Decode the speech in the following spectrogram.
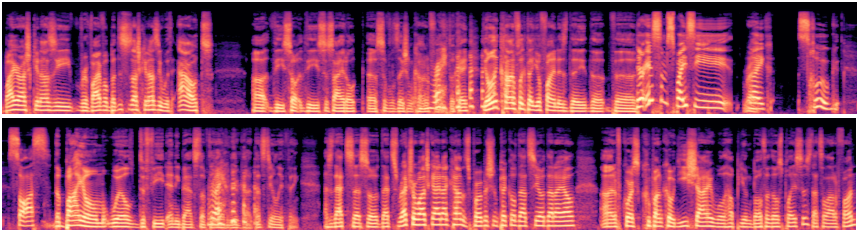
Buy your Ashkenazi revival, but this is Ashkenazi without uh, the so the societal uh, civilization conflict. Right. Okay, the only conflict that you'll find is the the the There is some spicy Right. like schrug sauce. the biome will defeat any bad stuff that you have in your gut. That's the only thing. So that's uh, so that's retrowatchguy.com. It's prohibitionpickle.co.il. Uh, and of course, coupon code Yishai will help you in both of those places. That's a lot of fun.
